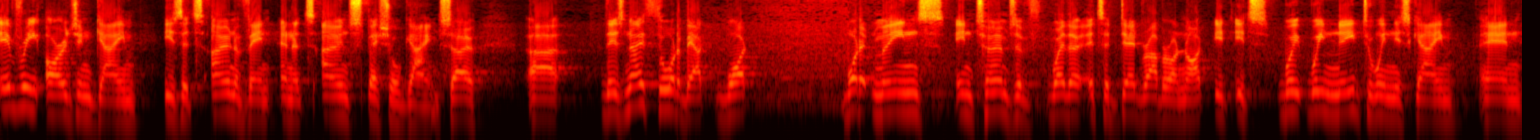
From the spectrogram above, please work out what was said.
Every Origin game is its own event and its own special game. So uh, there's no thought about what what it means in terms of whether it's a dead rubber or not. It, it's we, we need to win this game, and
